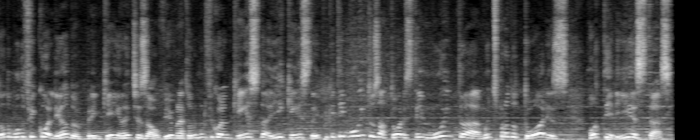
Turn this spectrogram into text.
Todo mundo fica olhando, brinquei antes ao vivo, né? Todo mundo fica olhando quem é esse daí, quem é esse daí, porque tem muitos atores, tem muita, muitos produtores, roteiristas roteiristas.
